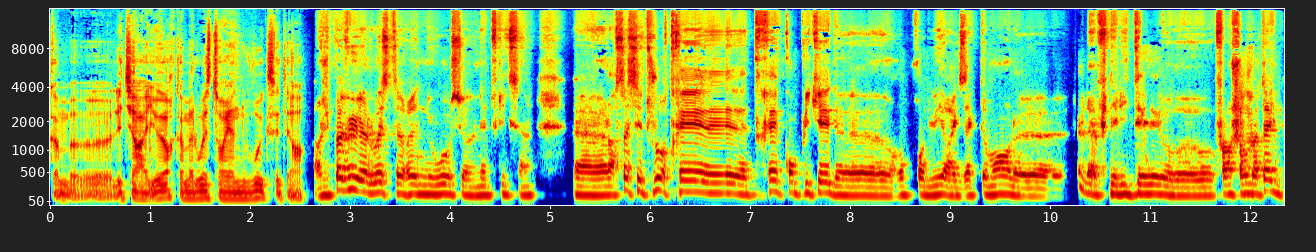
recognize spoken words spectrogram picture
comme Les Tirailleurs, comme À l'Ouest, rien de nouveau, etc. Alors, j'ai pas vu À l'Ouest, rien de nouveau sur Netflix. Hein. alors ça, c'est toujours très, très compliqué de reproduire exactement le, la fidélité au, enfin, au champ de bataille.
